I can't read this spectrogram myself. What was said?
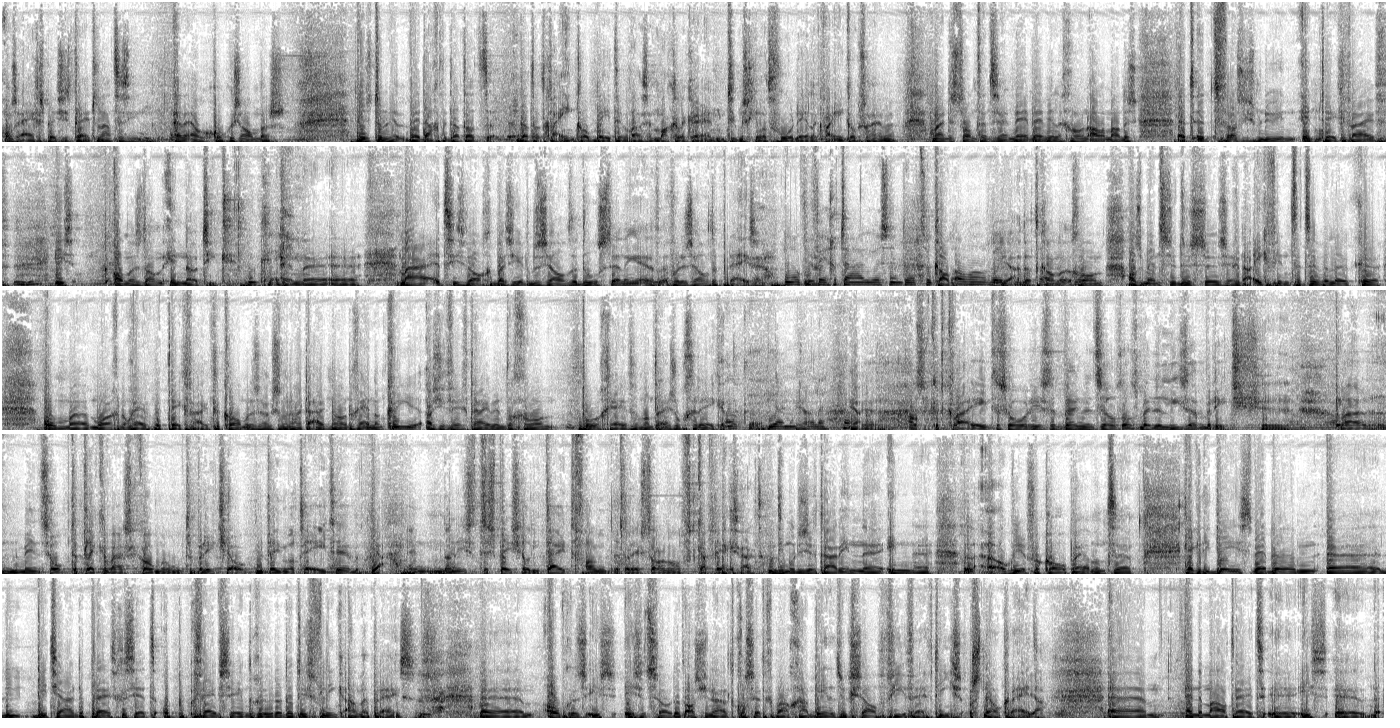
onze eigen specialiteit laten zien. En elke kok is anders. Dus toen hebben, wij dachten dat dat, dat dat qua inkoop beter was en makkelijker. En natuurlijk misschien wat voordelen qua inkoop zou hebben. Maar de standtenten zeiden nee, wij willen gewoon allemaal. Dus het, het verrassingsmenu in, in Take 5 is anders dan in Nautiek. Oké. En, eh, eh, maar het is wel gebaseerd op dezelfde doelstellingen en voor dezelfde prijzen. En ook voor vegetariërs en dat soort Kan. Oh. Ja, dat kan Ja. gewoon als mensen dus eh, zeggen, nou ik vind het wel leuk om morgen nog even bij Take 5 te komen. Dan zou ik ze van harte uitnodigen. En dan kun je, als je vegetariër bent, dan gewoon doorgeven, want daar is op gerekend. Oké, jij moet Ja. wel. Ja. Ja, als ik het qua eten zo hoor, is het bijna hetzelfde als bij de Lisa Bridge. Eh, waar de mensen op de plekken waar ze komen om te bridgen ook meteen wat te eten hebben. Ja. En dan is het de specialiteit van het restaurant of het café. Exact, want die moeten zich daarin eh, in, eh, la- ook weer verkopen. Hè? Want eh, kijk, het idee is, we hebben eh, nu dit jaar de prijs gezet op 75 euro. Dat is flink aan de prijs. Eh, overigens is, is het zo dat als je naar het concertgebouw gaat, ben je natuurlijk zelf 4, 5 tientjes snel kwijt. Ja. Ehm, en de maaltijd eh, is, eh,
